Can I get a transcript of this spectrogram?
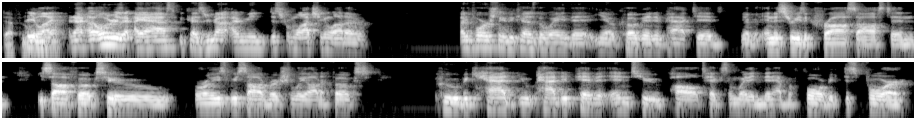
definitely like and I, the only reason i asked because you're not i mean just from watching a lot of unfortunately, because the way that you know COVID impacted you know, industries across Austin, you saw folks who, or at least we saw virtually a lot of folks who had you had to pivot into politics in a way they didn't have before, but just for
